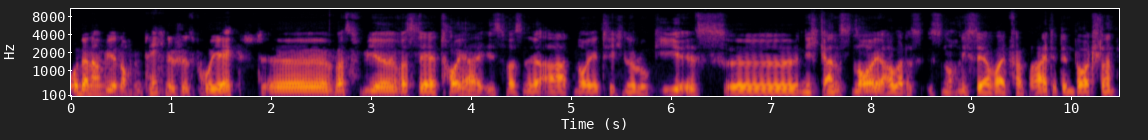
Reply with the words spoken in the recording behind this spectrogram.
Und dann haben wir noch ein technisches Projekt, äh, was wir, was sehr teuer ist, was eine Art neue Technologie ist, äh, nicht ganz neu, aber das ist noch nicht sehr weit verbreitet in Deutschland.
